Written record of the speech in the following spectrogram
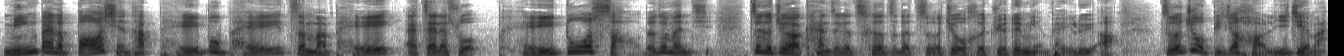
明白了保险它赔不赔，怎么赔，哎，再来说赔多少的这问题，这个就要看这个车子的折旧和绝对免赔率啊。折旧比较好理解嘛，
